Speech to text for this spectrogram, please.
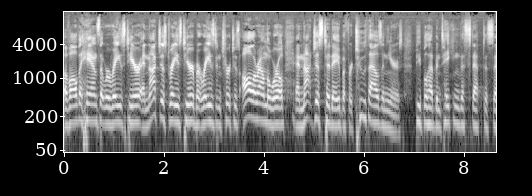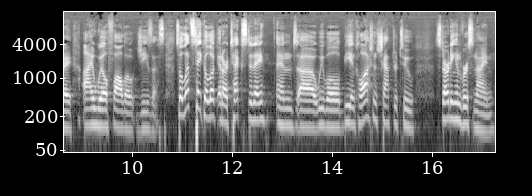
of all the hands that were raised here, and not just raised here, but raised in churches all around the world. And not just today, but for 2,000 years, people have been taking this step to say, I will follow Jesus. So let's take a look at our text today, and uh, we will be in Colossians chapter 2, starting in verse 9.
